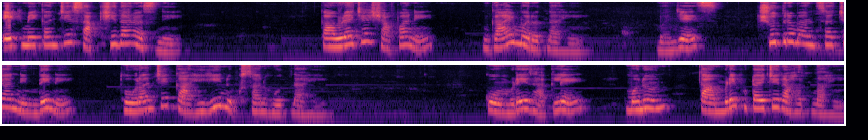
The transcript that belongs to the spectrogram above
एकमेकांचे साक्षीदार असणे. कावळ्याच्या शापाने गाय मरत नाही. म्हणजेच क्षुद्र माणसाच्या निंदेने थोरांचे काहीही नुकसान होत नाही. कोंबडे झाकले म्हणून तांबडे फुटायचे राहत नाही.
